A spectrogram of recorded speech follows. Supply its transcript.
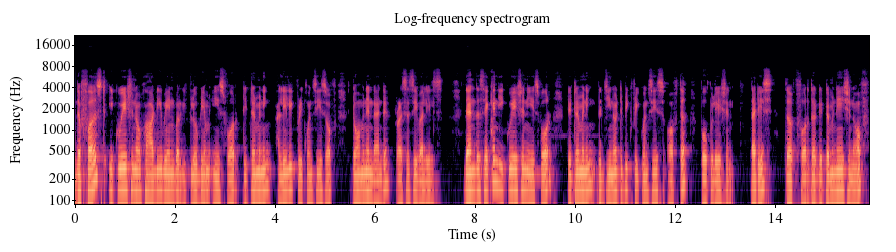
The first equation of Hardy-Weinberg equilibrium is for determining allelic frequencies of dominant and recessive alleles. Then the second equation is for determining the genotypic frequencies of the population. That is the for the determination of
